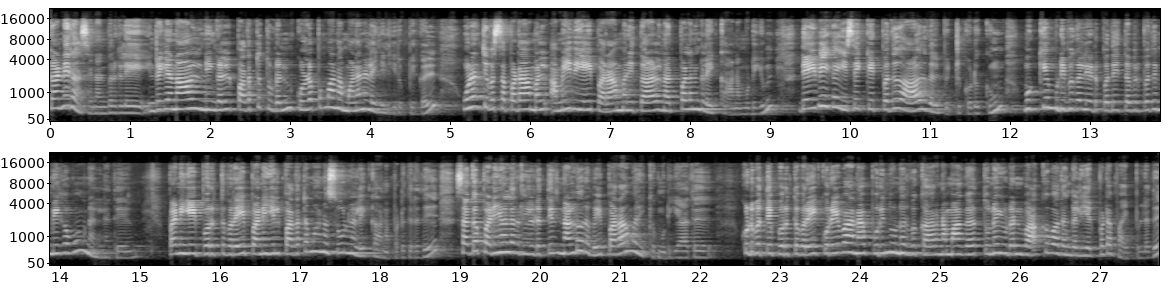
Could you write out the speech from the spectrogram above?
கன்னிராசி நண்பர்களே இன்றைய நாள் நீங்கள் பதட்டத்துடன் குழப்பமான மனநிலையில் இருப்பீர்கள். உணர்ச்சி வசப்படாமல் அமைதியை பராமரித்தால் நற்பலன்களை காண முடியும். தெய்வீக இசை கேட்பது ஆறுதல் பெற்றுக் கொடுக்கும். முக்கிய முடிவுகள் எடுப்பதை தவிர்ப்பது மிகவும் நல்லது. பணியை பொறுத்தவரை பணியில் பதட்டமான சூழ்நிலை காணப்படுகிறது. சக பணியாளர்களிடத்தில் நல்லுறவை பராமரிக்க முடியாது. குடும்பத்தை பொறுத்தவரை குறைவான புரிந்துணர்வு காரணமாக துணையுடன் வாக்குவாதங்கள் ஏற்பட வாய்ப்புள்ளது.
